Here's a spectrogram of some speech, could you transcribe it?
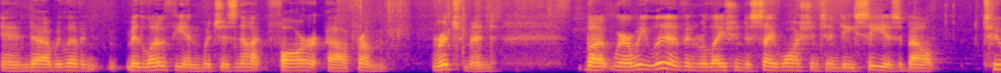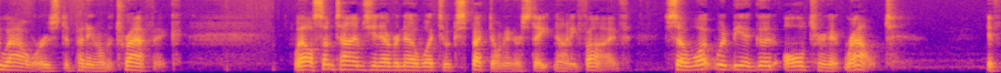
and uh, we live in Midlothian, which is not far uh, from Richmond. But where we live in relation to, say, Washington, D.C., is about two hours, depending on the traffic. Well, sometimes you never know what to expect on Interstate 95. So, what would be a good alternate route? If,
